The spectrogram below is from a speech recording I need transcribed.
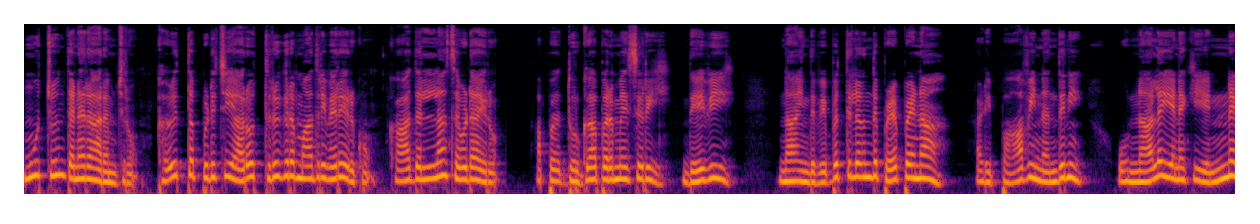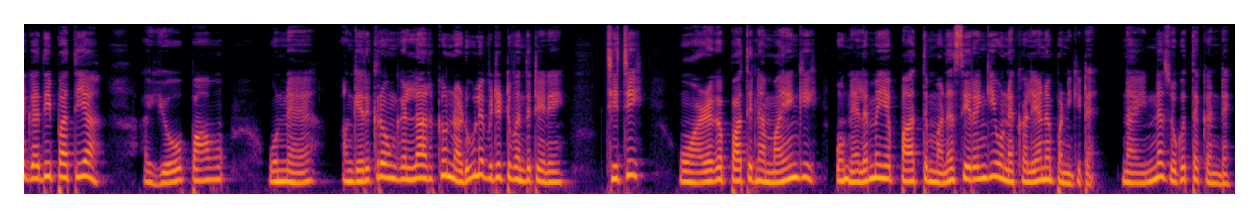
மூச்சும் திணற ஆரம்பிச்சிரும். கழுத்தை பிடிச்சு யாரோ திருகிற மாதிரி வேற இருக்கும். காதெல்லாம் செவிடாயிரும். அப்ப துர்கா பரமேஸ்வரி தேவி நான் இந்த விபத்திலிருந்து பிழைப்பேனா? அடி பாவி நந்தினி உன்னால எனக்கு என்ன கதி பாத்தியா? ஐயோ பாவம். உன்னை அங்க இருக்கிறவங்க எல்லாருக்கும் நடுவுல விட்டுட்டு வந்துட்டேனே. சிச்சி உன் அழகை பார்த்து நான் மயங்கி உன் நிலைமைய பார்த்து மனசு இறங்கி உன்னை கல்யாணம் பண்ணிக்கிட்டேன். நான் என்ன சுகத்தை கண்டேன்?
